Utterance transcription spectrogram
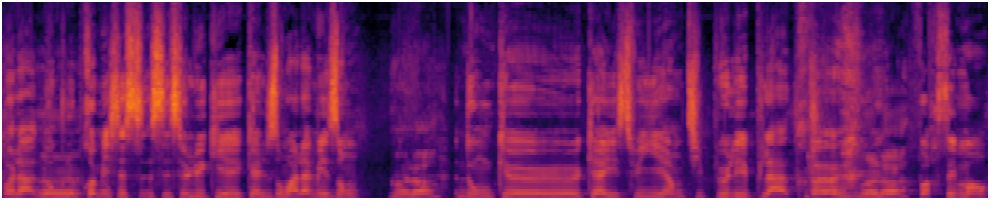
Voilà, donc le euh, premier, c'est celui qu'elles ont à la maison. Voilà. Donc, qui a essuyé un petit peu les plâtres, voilà. forcément.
